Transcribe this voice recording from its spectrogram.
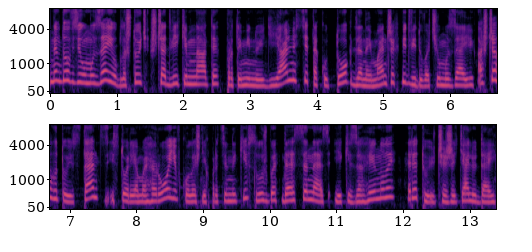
Невдовзі у музеї облаштують ще дві кімнати протимінної діяльності та куток для найменших відвідувачів музею. А ще готують стенд з історіями героїв, колишніх працівників служби ДСНС, які загинули, рятуючи життя людей.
